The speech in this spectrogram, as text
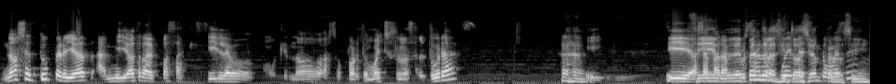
no sé tú, pero yo a mí otra cosa que sí luego como que no soporto mucho son las alturas. y, sí, o sea, para depende de la situación, pero sí.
